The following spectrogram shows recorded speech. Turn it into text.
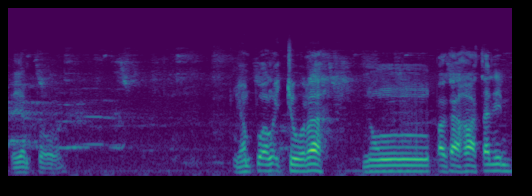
Ayan po. Yan po ang itsura nung pagkakatalim.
